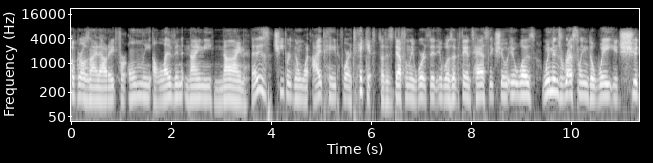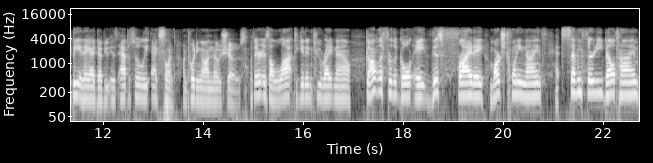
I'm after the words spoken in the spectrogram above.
of Girls' Night Out 8 for only $11.99. That is cheaper than what I paid for a ticket, so it is definitely worth it. It was a fantastic show. It was women's wrestling the way it should be, and AIW is absolutely excellent on putting on those shows. But there is a lot to get into right now. Gauntlet for the Gold 8 this Friday, March 29th at 7:30 bell time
